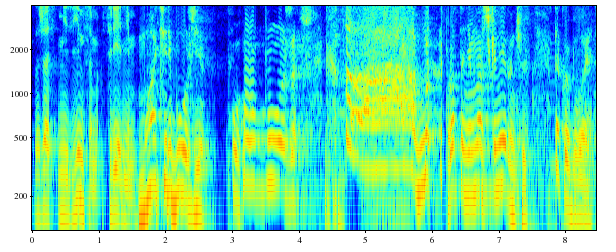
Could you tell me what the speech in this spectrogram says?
Зажать мизинцем средним Матерь Божья! О боже! А, Просто немножечко нервничаю. Такое бывает.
